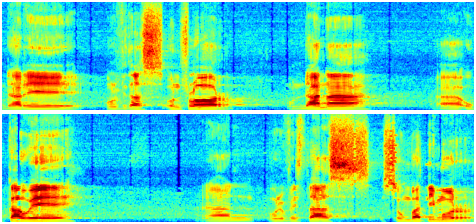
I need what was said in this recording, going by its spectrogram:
dari Universitas Unflor, Undana, uh, UKW, dan Universitas Sumba Timur,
